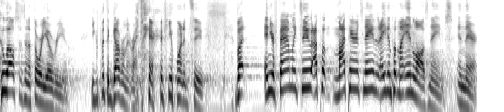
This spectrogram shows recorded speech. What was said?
who else is an authority over you? You could put the government right there if you wanted to. But in your family too, I put my parents' names, I even put my in-laws' names in there.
